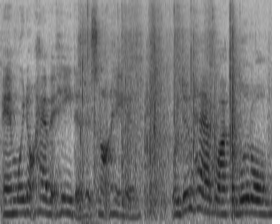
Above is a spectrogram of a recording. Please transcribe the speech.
And we don't have it heated. It's not heated. We do have like a little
